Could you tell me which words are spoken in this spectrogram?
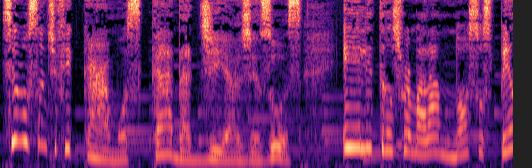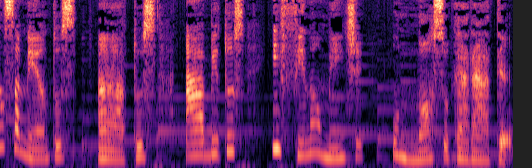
Se nos santificarmos cada dia a Jesus, Ele transformará nossos pensamentos, atos, hábitos e, finalmente, o nosso caráter.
